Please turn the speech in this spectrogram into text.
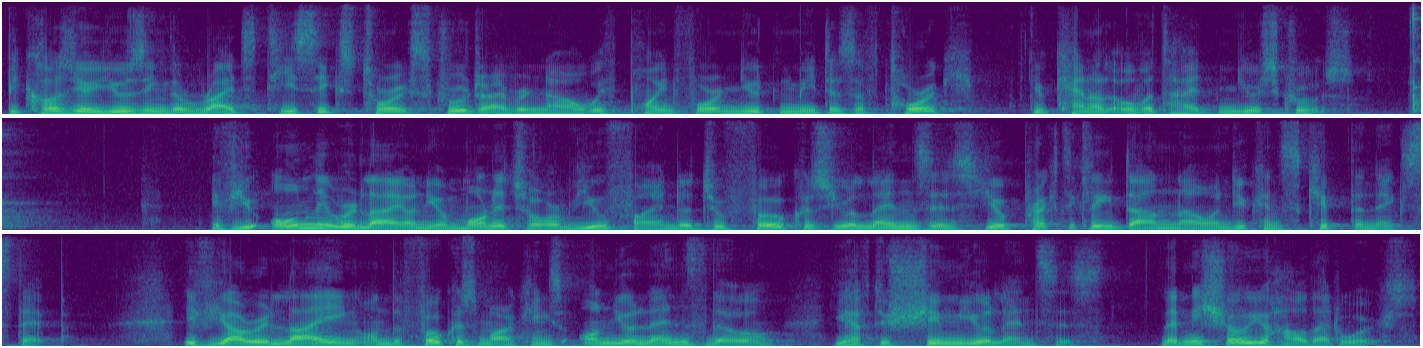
Because you're using the right T6 Torx screwdriver now with 0.4 Newton meters of torque, you cannot over tighten your screws. If you only rely on your monitor or viewfinder to focus your lenses, you're practically done now and you can skip the next step. If you are relying on the focus markings on your lens though, you have to shim your lenses. Let me show you how that works.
